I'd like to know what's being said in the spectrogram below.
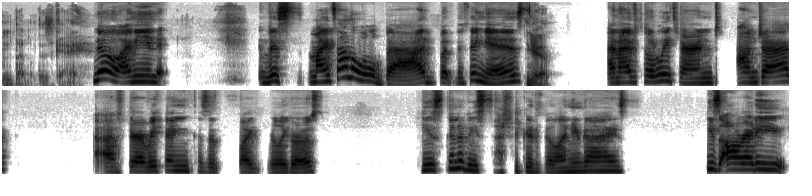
I'm done with this guy. No, I mean, this might sound a little bad, but the thing is, Yeah. and I've totally turned on Jack after everything because it's like really gross. He's going to be such a good villain, you guys. He's already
